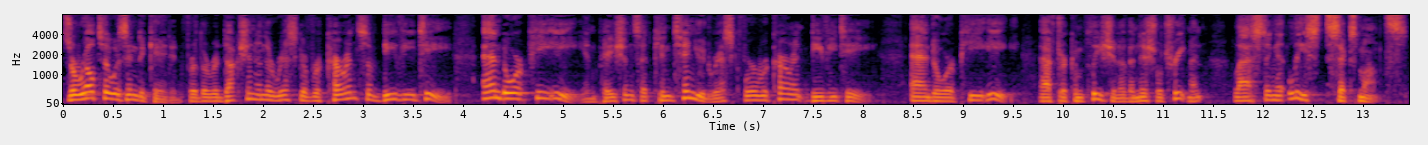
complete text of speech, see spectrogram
Xarelto is indicated for the reduction in the risk of recurrence of DVT and or PE in patients at continued risk for recurrent DVT and or PE after completion of initial treatment lasting at least six months.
